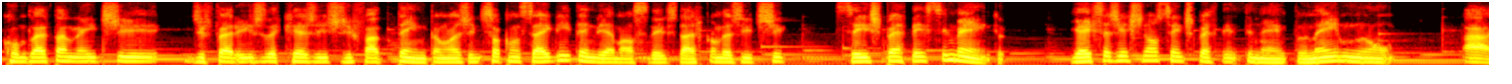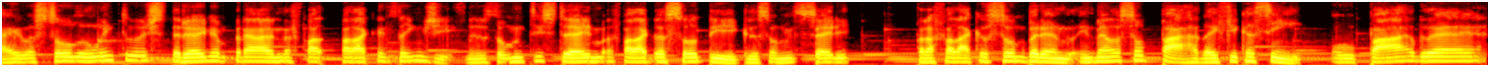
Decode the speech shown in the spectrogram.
completamente diferente da que a gente de fato tem. Então a gente só consegue entender a nossa identidade quando a gente sente pertencimento. E aí, se a gente não sente pertencimento nem não. Ah, eu sou muito estranho para falar que eu sou indígena. Eu sou muito estranho para falar que eu sou negro. Eu sou muito estranho para falar que eu sou branco. Então eu sou pardo. Aí fica assim: o pardo é.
